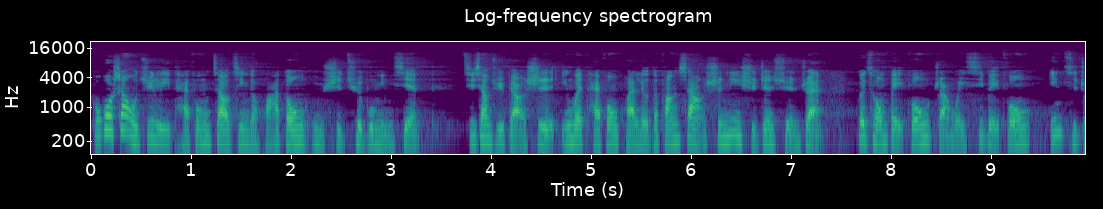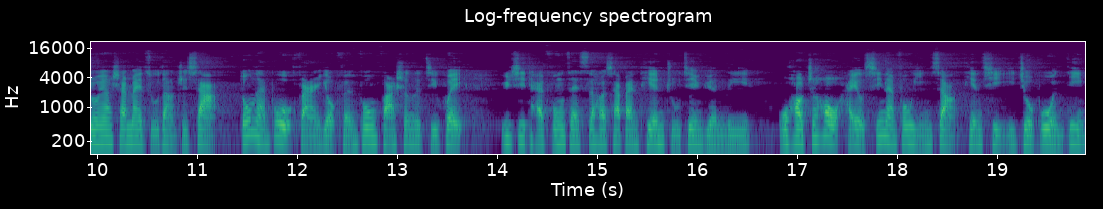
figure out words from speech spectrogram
不过上午距离台风较近的花东雨势却不明显。气象局表示，因为台风环流的方向是逆时针旋转，会从北风转为西北风，因此中央山脉阻挡之下，东南部反而有焚风发生的机会。预计台风在四号下半天逐渐远离，五号之后还有西南风影响，天气依旧不稳定。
